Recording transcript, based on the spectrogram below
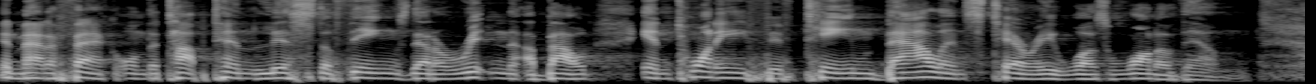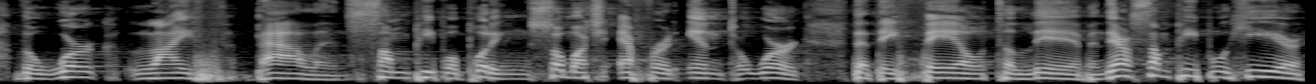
And matter of fact, on the top 10 list of things that are written about in 2015, balance, Terry, was one of them the work life balance. Some people putting so much effort into work that they fail to live. And there are some people here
